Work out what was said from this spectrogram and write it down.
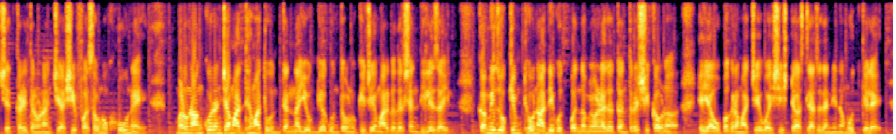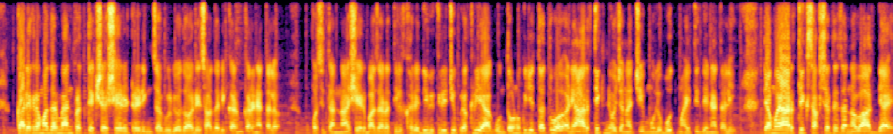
शेतकरी तरुणांची अशी फसवणूक होऊ नये म्हणून अंकुरांच्या माध्यमातून त्यांना योग्य गुंतवणुकीचे मार्गदर्शन दिले जाईल. कमी जोखीम ठेवून अधिक उत्पन्न मिळवण्याचं तंत्र शिकवणं हे या उपक्रमाचे वैशिष्ट्य असल्याचं त्यांनी नमूद केलंय. कार्यक्रमादरम्यान प्रत्यक्ष शेअर ट्रेडिंगचं व्हिडिओद्वारे सादरीकरण करण्यात आलं उपस्थितांना शेअर बाजारातील खरेदी विक्रीची प्रक्रिया गुंतवणुकीची तत्व आणि आर्थिक नियोजनाची मूलभूत माहिती देण्यात आली. त्यामुळे आर्थिक साक्षरतेचा नवा अध्याय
